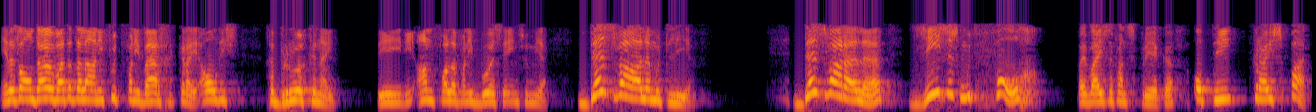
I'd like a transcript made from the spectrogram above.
En hulle sal onthou wat het hulle aan die voet van die berg gekry? Al die gebrokenheid, die die aanvalle van die bose en so meer. Dis waar hulle moet leef. Dis waar hulle Jesus moet volg by wyse van spreuke op die kruispad.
